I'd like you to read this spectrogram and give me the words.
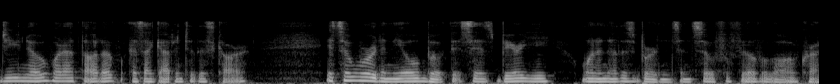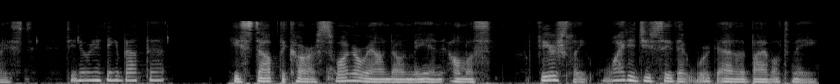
"Do you know what I thought of as I got into this car? It's a word in the old book that says, 'Bear ye one another's burdens, and so fulfill the law of Christ.' Do you know anything about that?" He stopped the car, swung around on me, and almost fiercely, "Why did you say that word out of the Bible to me?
